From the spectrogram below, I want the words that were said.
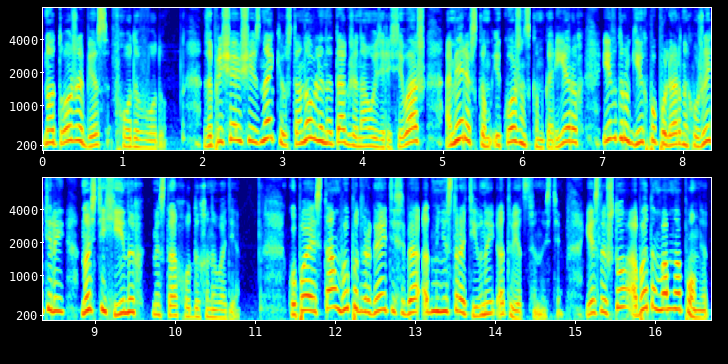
но тоже без входа в воду. Запрещающие знаки установлены также на озере Севаш, Амеревском и Кожинском карьерах и в других популярных у жителей, но стихийных местах отдыха на воде. Купаясь там, вы подвергаете себя административной ответственности. Если что, об этом вам напомнят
